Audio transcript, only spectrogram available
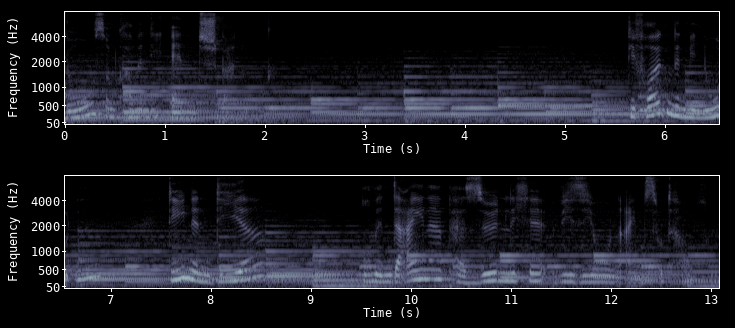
los und komm in die Entspannung. Die folgenden Minuten dienen dir, um in deine persönliche Vision einzutauchen.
